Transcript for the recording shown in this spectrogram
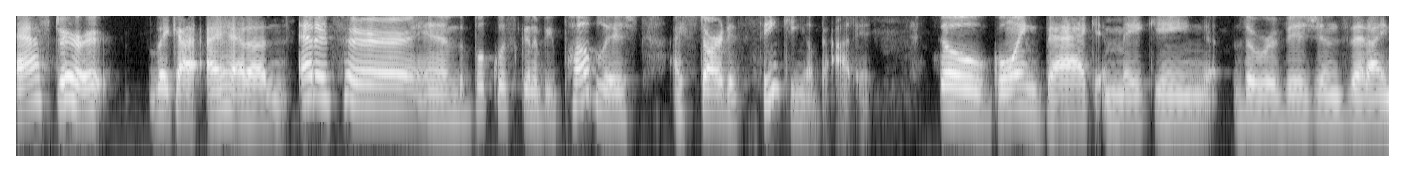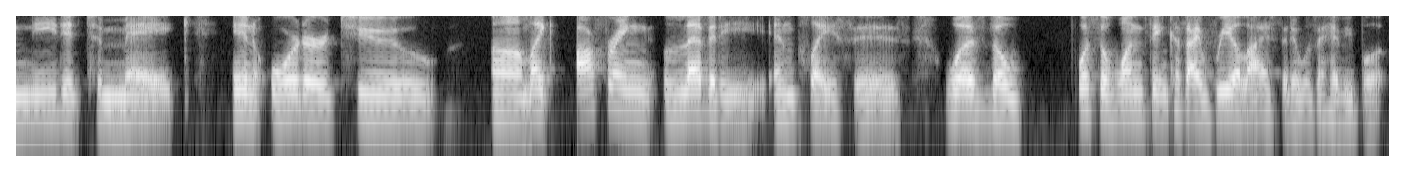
after like I, I had an editor and the book was going to be published, I started thinking about it. So going back and making the revisions that I needed to make in order to um, like offering levity in places was the was the one thing because I realized that it was a heavy book.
